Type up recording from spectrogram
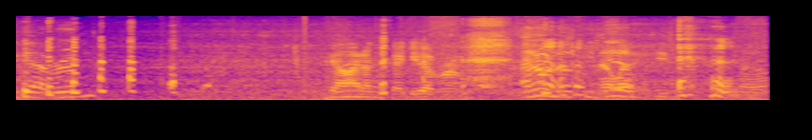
You got room? No, I don't think I do have room. I don't know if you Now do. let- he's just full now.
